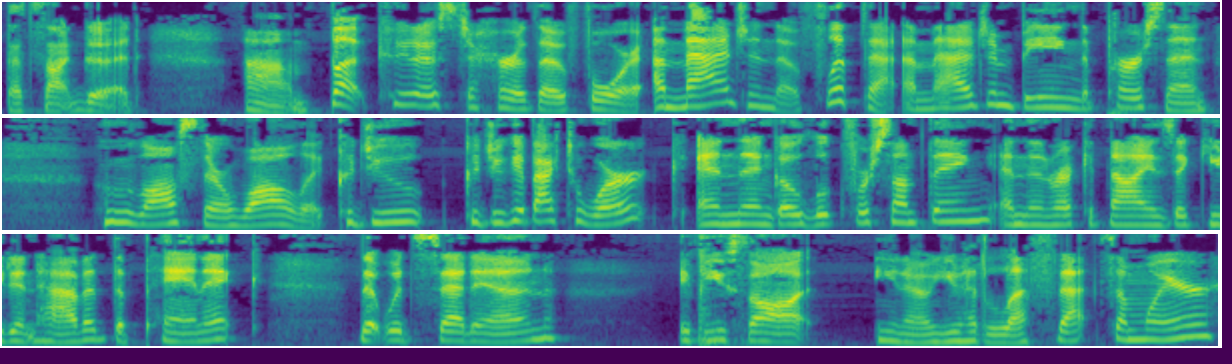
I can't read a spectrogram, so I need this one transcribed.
that's not good. Um, but kudos to her though for it. Imagine though, flip that. Imagine being the person who lost their wallet. Could you could you get back to work and then go look for something and then recognize that you didn't have it? The panic that would set in if you thought you know you had left that somewhere.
